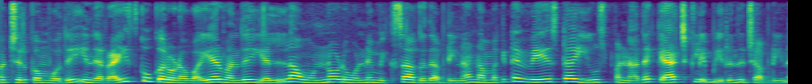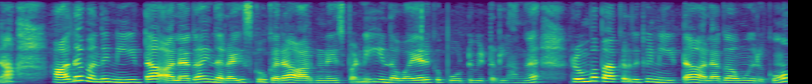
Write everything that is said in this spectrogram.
வச்சுருக்கும் போது இந்த ரைஸ் குக்கரோட ஒயர் வந்து எல்லாம் ஒன்றோட ஒன்று மிக்ஸ் ஆகுது அப்படின்னா நம்மக்கிட்ட வேஸ்ட்டாக யூஸ் பண்ணாத கேட்ச் கிளிப் இருந்துச்சு அப்படின்னா அதை வந்து நீட்டாக அழகாக இந்த ரைஸ் குக்கரை ஆர்கனைஸ் பண்ணி இந்த ஒயருக்கு போட்டு விட்டுர்லாங்க ரொம்ப பார்க்குறதுக்கு நீட்டாக அழகாகவும் இருக்கும்.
